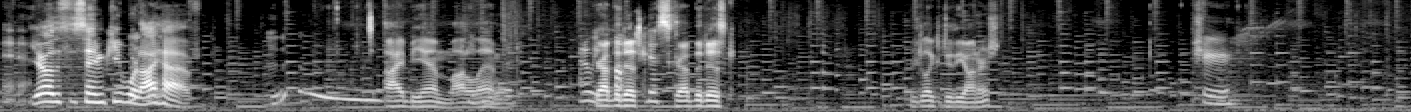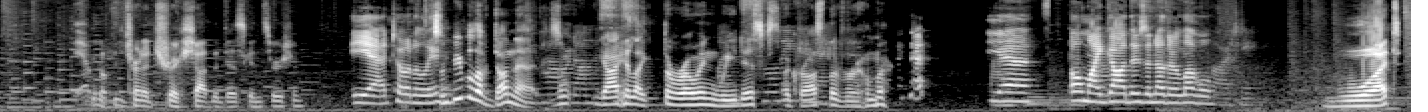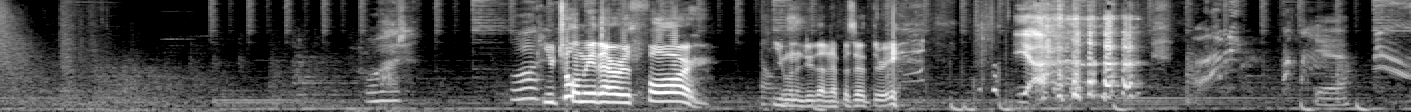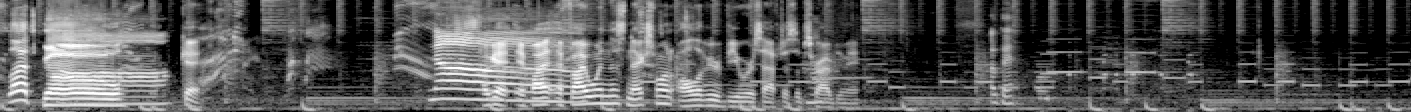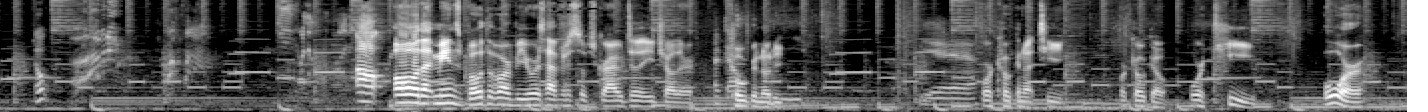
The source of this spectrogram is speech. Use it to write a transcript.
Yeah. Yo, this is the same keyboard I have. Ooh. IBM Model M. How do we Grab the oh, disc. disc. Grab the disc. Would you like to do the honors? Sure. Yep. You're trying to trick shot the disc insertion. Yeah, totally. Some people have done that. Some guy had like throwing Wii discs across the room. Yeah. Oh my god, there's another level. What? What? What? You told me there was four. You want to do that in episode three? Yeah. yeah. Let's go. Aw. Okay. No. Okay. If I if I win this next one, all of your viewers have to subscribe to me. Okay. Nope. Oh, Oh, that means both of our viewers have to subscribe to each other. I got Coconutea. Yeah. Or coconut tea. Or cocoa. Or tea. Or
